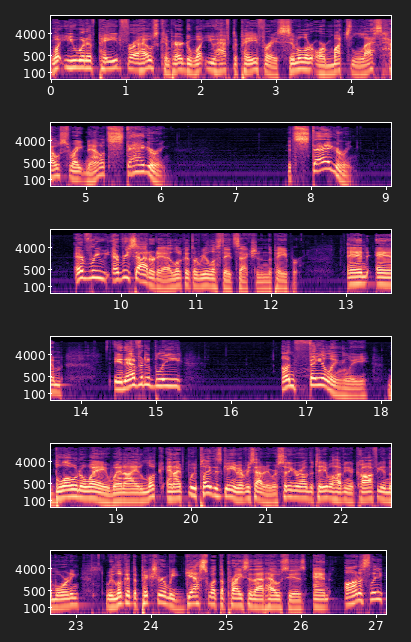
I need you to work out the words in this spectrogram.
what you would have paid for a house compared to what you have to pay for a similar or much less house right now, it's staggering. It's staggering. Every every Saturday I look at the real estate section in the paper and am inevitably unfailingly blown away when I look and I we play this game every Saturday. We're sitting around the table having a coffee in the morning. We look at the picture and we guess what the price of that house is. And honestly,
